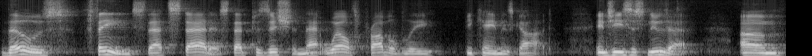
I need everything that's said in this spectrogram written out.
those things, that status, that position, that wealth probably became his God. And Jesus knew that. Um,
